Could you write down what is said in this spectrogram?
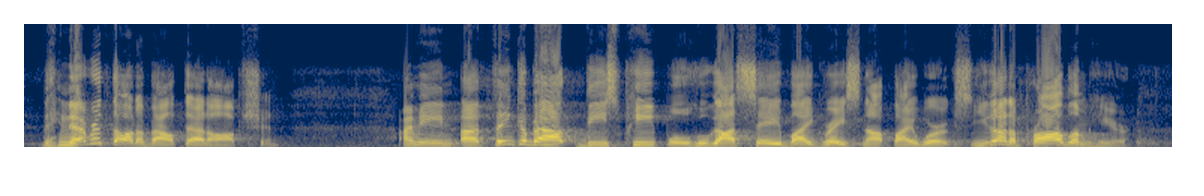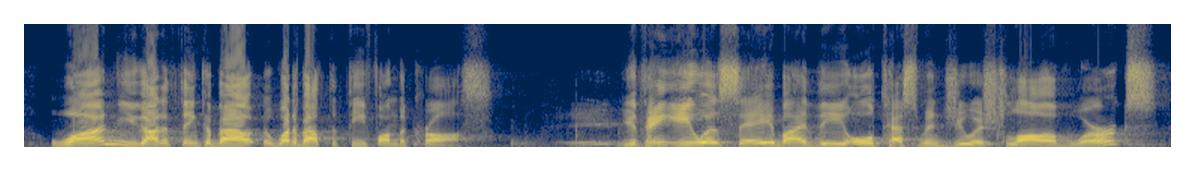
They never thought about that option. I mean, uh, think about these people who got saved by grace, not by works. You got a problem here. One, you got to think about what about the thief on the cross? You think he was saved by the Old Testament Jewish law of works?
